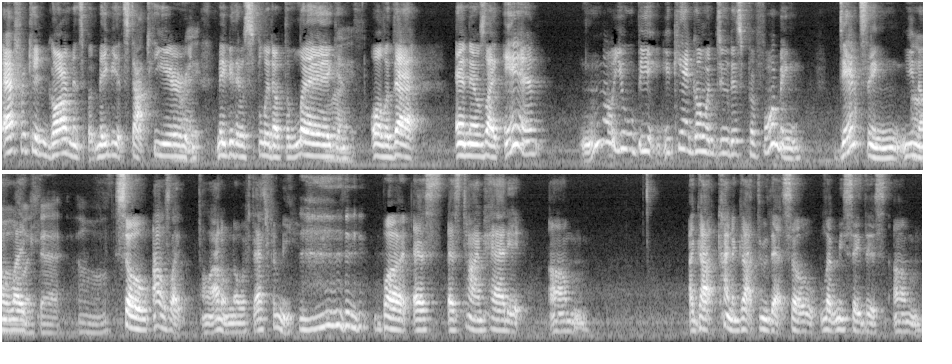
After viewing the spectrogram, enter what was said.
African garments, but maybe it stopped here, and maybe they was split up the leg and all of that. And it was like, and you know, you will be, you can't go and do this performing, dancing, you know, Oh, like. that oh. So I was like, oh, I don't know if that's for me. But as as time had it, um, I got kind of got through that. So let me say this. Um,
